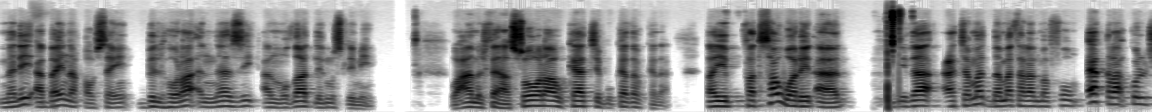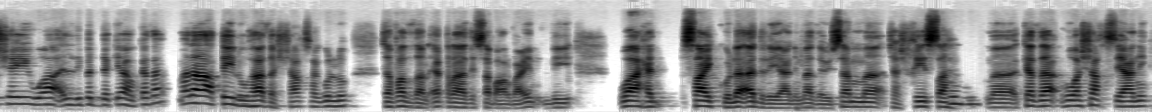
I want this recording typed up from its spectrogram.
مليئة بين قوسين بالهراء النازي المضاد للمسلمين. وعامل فيها صورة وكاتب وكذا وكذا. طيب فتصوري الآن إذا اعتمدنا مثلا مفهوم اقرأ كل شيء واللي بدك إياه وكذا أنا أعطي له هذا الشخص أقول له تفضل اقرأ هذه 47 لواحد سايكو لا أدري يعني ماذا يسمى تشخيصه ما كذا. هو شخص يعني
